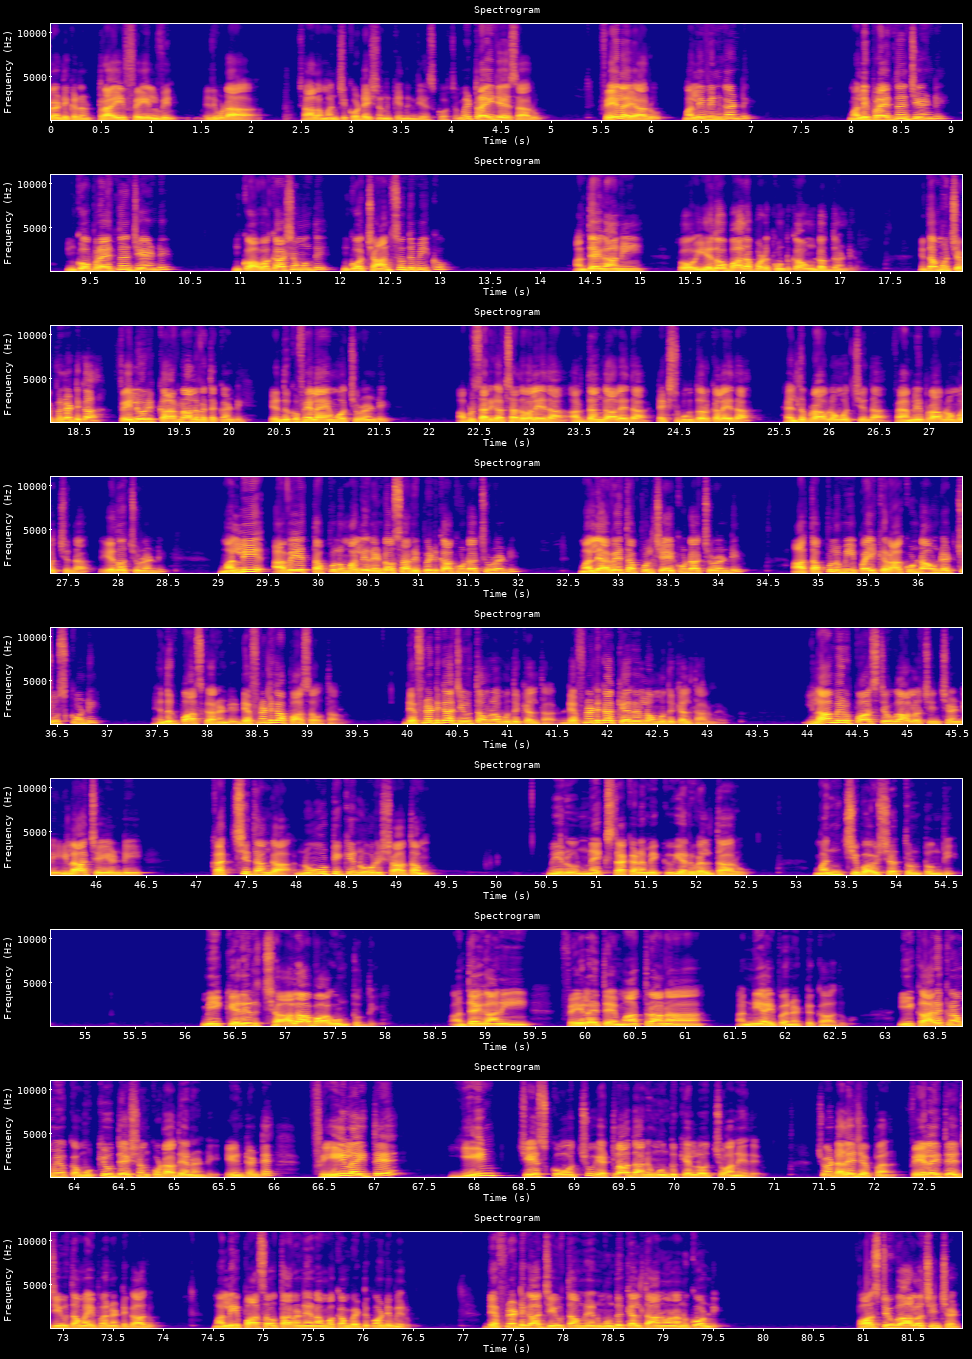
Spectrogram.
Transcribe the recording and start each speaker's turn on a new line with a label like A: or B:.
A: చూడండి ఇక్కడ try fail win ఇది కూడా చాలా మంచి కొటేషన్ కిందకి చేసుకోవచ్చు. మీరు ట్రై చేశారు ఫెయిల్ అయ్యారు మళ్ళీ విన్ కండి మళ్ళీ ప్రయత్నం చేయండి ఇంకో ప్రయత్నం చేయండి ఇంకో అవకాశం ఉంది ఇంకో ఛాన్స్ ఉంది మీకు. అంతేగాని ఓ ఏదో బాధపడుకుంటుగా ఉండొద్దండి. ఇంతకుముందు చెప్పినట్టుగా ఫెయిల్యూర్కి కారణాలు వెతకండి. ఎందుకు ఫెయిల్ అయ్యామో చూడండి. అప్పుడు సరిగా చదవలేదా? అర్థం కాలేదా? టెక్స్ట్ బుక్ దొరకలేదా? హెల్త్ ప్రాబ్లం వచ్చిందా? ఫ్యామిలీ ప్రాబ్లం వచ్చిందా? ఏదో చూడండి. మళ్ళీ అవే తప్పులు మళ్ళీ రెండోసారి రిపీట్ కాకుండా చూడండి. మళ్ళీ అవే తప్పులు చేయకుండా చూడండి. ఆ తప్పులు మీ పైకి రాకుండా ఉండేట్టు చూసుకోండి. ఎందుకు పాస్ కారండి? డెఫినెట్గా పాస్ అవుతారు. డెఫినెట్గా జీవితంలో ముందుకెళ్తారు. డెఫినెట్గా కెరీర్లో ముందుకెళ్తారు మీరు. ఇలా మీరు పాజిటివ్గా ఆలోచించండి. ఇలా చేయండి. ఖచ్చితంగా నూటికి నూరు శాతం మీరు నెక్స్ట్ అకాడమిక్ ఇయర్ వెళ్తారు. మంచి భవిష్యత్తు ఉంటుంది. మీ కెరీర్ చాలా బాగుంటుంది. అంతేగాని ఫెయిల్ అయితే మాత్రాన అన్నీ అయిపోయినట్టు కాదు. ఈ కార్యక్రమం యొక్క ముఖ్య ఉద్దేశం కూడా అదేనండి. ఏంటంటే ఫెయిల్ అయితే ఏం చేసుకోవచ్చు ఎట్లా దాని ముందుకెళ్ళవచ్చు అనేదే. చూడండి అదే చెప్పాను. ఫెయిల్ అయితే జీవితం అయిపోయినట్టు కాదు. మళ్ళీ పాస్ అవుతారనే నమ్మకం పెట్టుకోండి మీరు. డెఫినెట్గా జీవితం నేను ముందుకెళ్తాను అని అనుకోండి. పాజిటివ్గా ఆలోచించండి.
